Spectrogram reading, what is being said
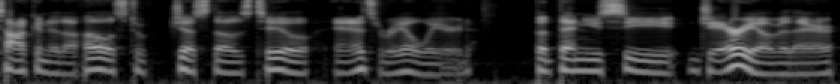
talking to the host, just those two, and it's real weird. But then you see Jerry over there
